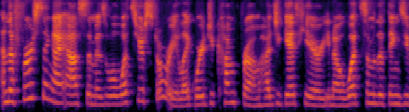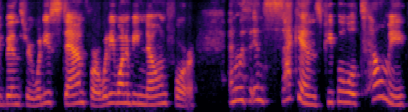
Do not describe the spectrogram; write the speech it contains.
And the first thing I ask them is, well, what's your story? Like, where'd you come from? How'd you get here? You know, what's some of the things you've been through? What do you stand for? What do you want to be known for? And within seconds, people will tell me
